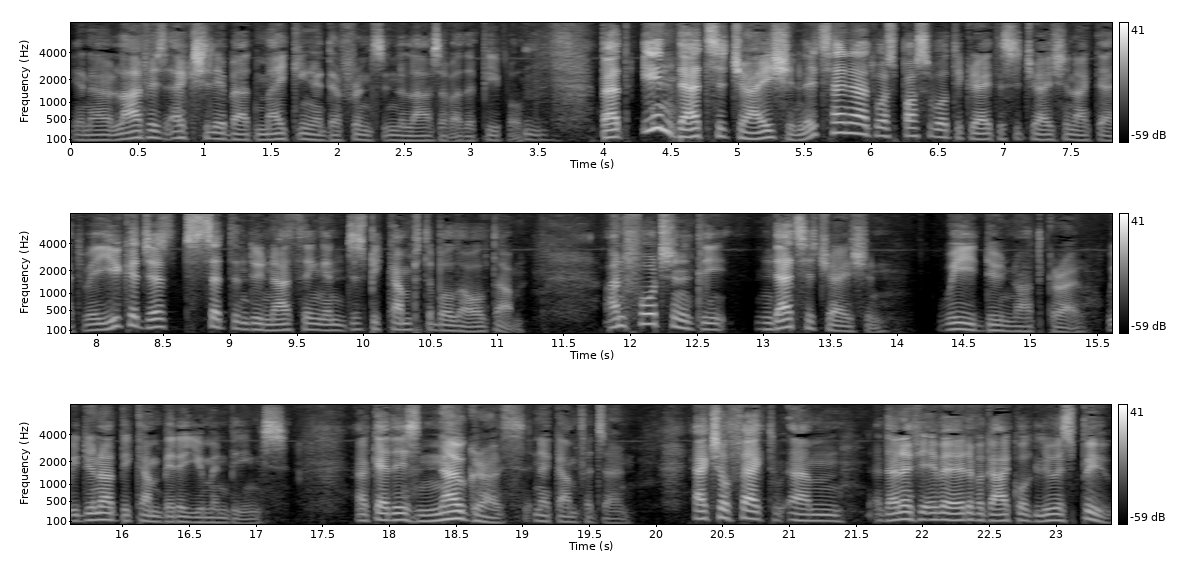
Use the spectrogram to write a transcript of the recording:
You know, life is actually about making a difference in the lives of other people. Mm. But in that situation, let's say now it was possible to create a situation like that where you could just sit and do nothing and just be comfortable the whole time. Unfortunately, in that situation, we do not grow. We do not become better human beings. Okay, there's no growth in a comfort zone. Actual fact, um, I don't know if you ever heard of a guy called Lewis Pugh.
